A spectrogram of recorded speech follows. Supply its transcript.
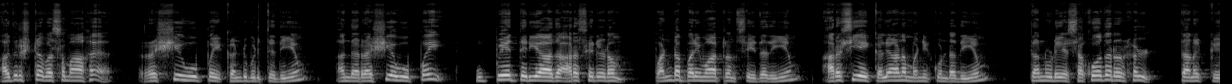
அதிர்ஷ்டவசமாக ரஷ்ய உப்பை கண்டுபிடித்ததையும் அந்த ரஷ்ய உப்பை உப்பே தெரியாத அரசரிடம் பண்ட பரிமாற்றம் செய்ததையும் அரசியை கல்யாணம் பண்ணி கொண்டதையும் தன்னுடைய சகோதரர்கள் தனக்கு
